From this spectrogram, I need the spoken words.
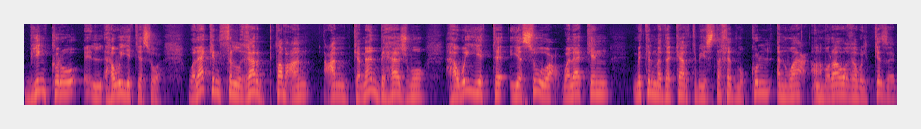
بينكروا هويه يسوع ولكن في الغرب طبعا عم كمان بهاجموا هوية يسوع ولكن مثل ما ذكرت بيستخدموا كل أنواع آه. المراوغة والكذب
